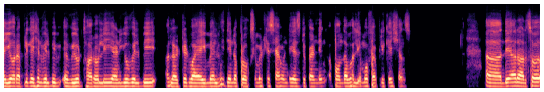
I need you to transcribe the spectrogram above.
your application will be uh, viewed thoroughly and you will be alerted via email within approximately seven days depending upon the volume of applications. They are also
